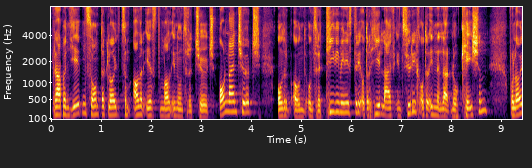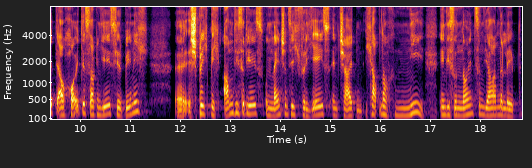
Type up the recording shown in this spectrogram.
wir haben jeden Sonntag Leute zum allerersten Mal in unserer Church, Online-Church oder und unsere TV-Ministry oder hier live in Zürich oder in einer Location, wo Leute auch heute sagen, Jesus, hier bin ich. Äh, es spricht mich an, dieser Jesus, und Menschen sich für Jesus entscheiden. Ich habe noch nie in diesen 19 Jahren erlebt,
